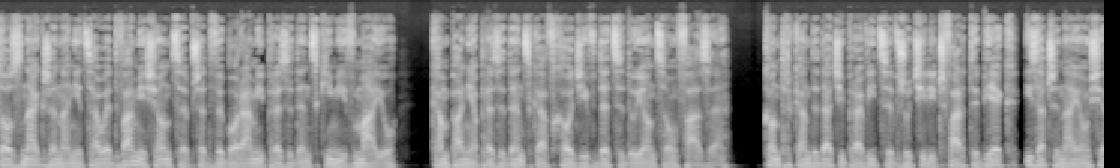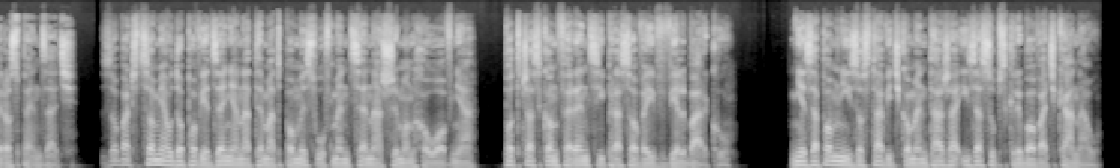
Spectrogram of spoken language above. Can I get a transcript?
To znak, że na niecałe dwa miesiące przed wyborami prezydenckimi w maju kampania prezydencka wchodzi w decydującą fazę. Kontrkandydaci prawicy wrzucili czwarty bieg i zaczynają się rozpędzać. Zobacz, co miał do powiedzenia na temat pomysłów Mencena Szymon Hołownia podczas konferencji prasowej w Wielbarku. Nie zapomnij zostawić komentarza i zasubskrybować kanał.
